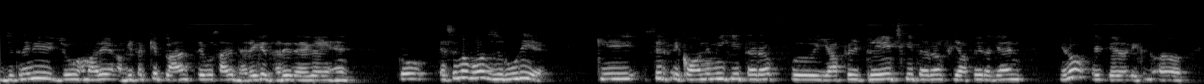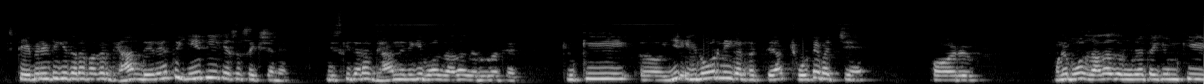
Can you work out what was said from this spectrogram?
जितने भी जो हमारे अभी तक के प्लान्स थे, वो सारे धरे के धरे रह गए हैं। तो ऐसे में बहुत ज़रूरी है कि सिर्फ़ इकोनॉमी की तरफ़, या फिर ट्रेड्स की तरफ़, या फिर अगेन यू नो स्टेबिलिटी की तरफ़ अगर ध्यान दे रहे हैं तो ये भी एक ऐसा सेक्शन है। जिसकी तरफ़ ध्यान देने की बहुत ज़्यादा ज़रूरत है। क्योंकि ये इग्नोर नहीं कर सकते आप, छोटे बच्चे हैं और उन्हें बहुत ज़्यादा ज़रूरत है कि उनकी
